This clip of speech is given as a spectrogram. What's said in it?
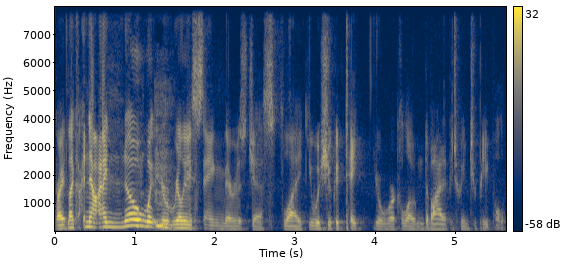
right? Like, now I know what you're really saying there is just like you wish you could take your workload and divide it between two people.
